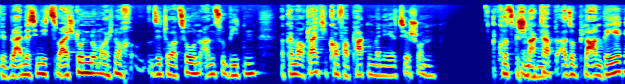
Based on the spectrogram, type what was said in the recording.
wir bleiben jetzt hier nicht zwei Stunden, um euch noch Situationen anzubieten. Da können wir auch gleich die Koffer packen, wenn ihr jetzt hier schon kurz geschnackt habt. Also Plan B,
